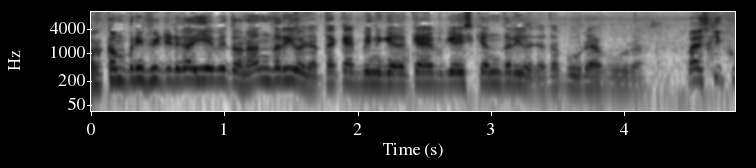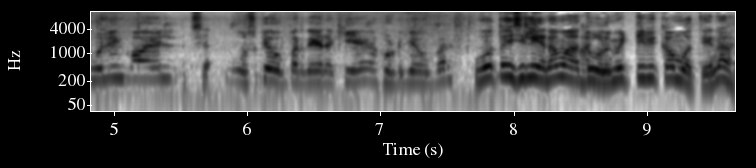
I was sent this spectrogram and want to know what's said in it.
और कंपनी फिटेड का ये भी तो ना अंदर ही हो जाता है कैबिन के कैब के इसके अंदर ही हो जाता है पूरा पूरा। बस इसकी कूलिंग कॉइल अच्छा। उसके ऊपर दे रखी है हुड के ऊपर। वो तो इसलिए ना वहाँ धूल मिट्टी भी कम होती है ना।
